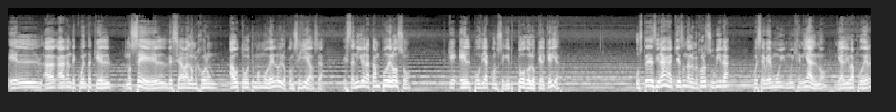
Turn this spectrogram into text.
Él, hagan de cuenta que él, no sé, él deseaba a lo mejor un auto último modelo y lo conseguía. O sea, este anillo era tan poderoso que él podía conseguir todo lo que él quería. Ustedes dirán, aquí es donde a lo mejor su vida pues se ve muy, muy genial, ¿no? Ya él iba a poder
